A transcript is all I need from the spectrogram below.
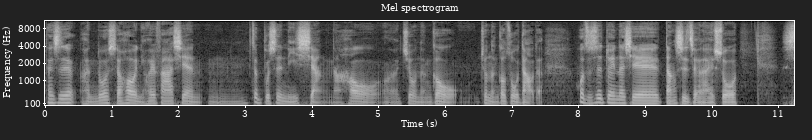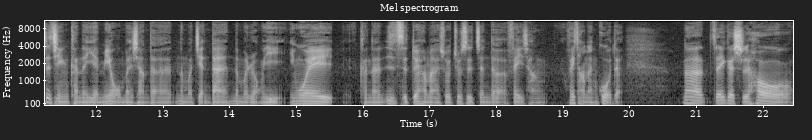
但是很多时候你会发现，嗯，这不是你想，然后呃就能够就能够做到的，或者是对那些当事者来说，事情可能也没有我们想的那么简单，那么容易，因为可能日子对他们来说就是真的非常非常难过的。那这个时候，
